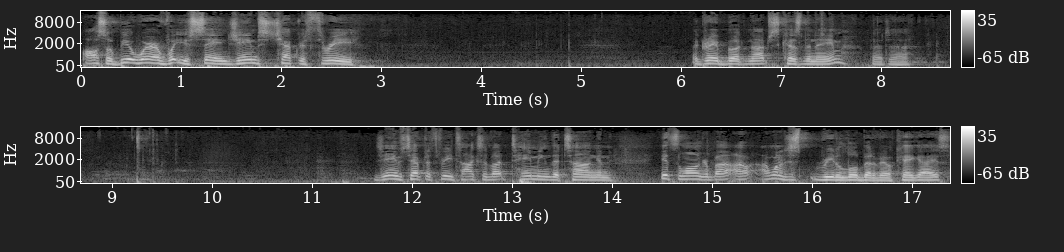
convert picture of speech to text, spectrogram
Also, be aware of what you say in James chapter 3. A great book, not just because of the name, but uh, James chapter 3 talks about taming the tongue, and it's longer, but I, I want to just read a little bit of it, okay, guys?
